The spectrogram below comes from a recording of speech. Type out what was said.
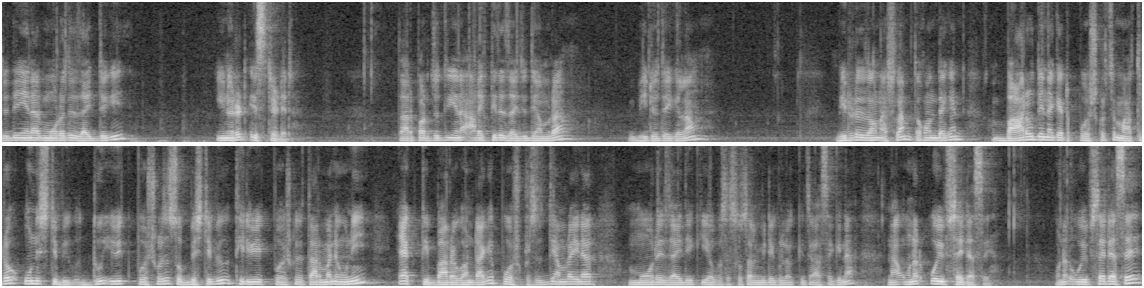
যদি এনার মোড়ে যাই দেখি ইউনাইটেড স্টেটের তারপর যদি এনার আরেকটিতে যাই যদি আমরা ভিডিওতে গেলাম, ভিডিওতে যখন আসলাম, তখন দেখেন বারো দিন আগে একটা পোস্ট করছে, মাত্র উনিশটি ভিউ দুই উইক পোস্ট করছে চব্বিশটি ভিউ থ্রি উইক পোস্ট করছে, তার মানে উনি একটি বারো ঘণ্টা আগে পোস্ট করছে। যদি আমরা এনার মোড়ে যাই দেখি অবস্থা সোশ্যাল মিডিয়াগুলো কিছু আছে কিনা, না, ওনার ওয়েবসাইট আছে। ওনার ওয়েবসাইট আছে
